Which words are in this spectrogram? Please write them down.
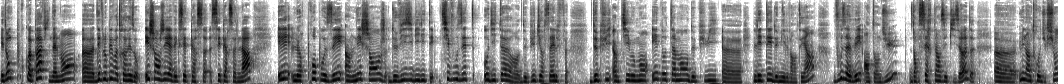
Et donc, pourquoi pas finalement euh, développer votre réseau, échanger avec ces personnes-là et leur proposer un échange de visibilité. Si vous êtes auditeur de Build Yourself depuis un petit moment et notamment depuis euh, l'été 2021, vous avez entendu dans certains épisodes euh, une introduction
